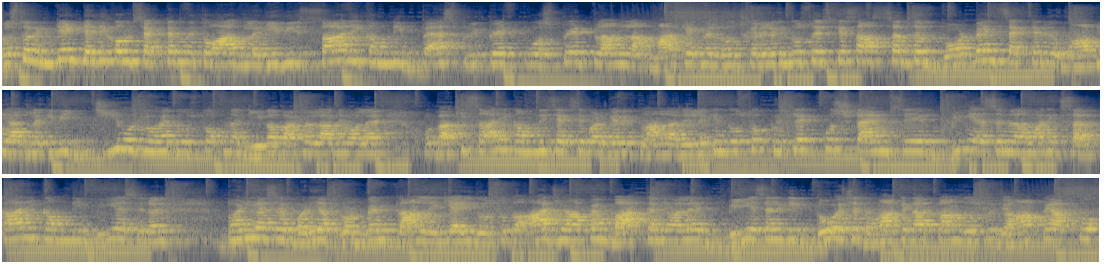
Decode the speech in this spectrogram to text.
दोस्तों इंडियन टेलीकॉम सेक्टर में तो आग लगी हुई, सारी company best prepaid postpaid plan market में लॉन्च करे, लेकिन दोस्तों, इसके साथ साथ ब्रॉडबैंड सेक्टर है वहाँ भी आग लगी हुई। जियो जो है दोस्तों, अपना गीगा फाइबर लाने वाला है और बाकी सारी कंपनी से एक से बढ़कर एक प्लान ला रही है। लेकिन दोस्तों, पिछले कुछ टाइम से BSNL हमारी सरकारी कंपनी बी बढ़िया से बढ़िया ब्रॉडबैंड प्लान लेके आई दोस्तों। तो आज यहाँ पे हम बात करने वाले हैं बीएसएनएल की दो ऐसे धमाकेदार प्लान दोस्तों, जहाँ पे आपको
